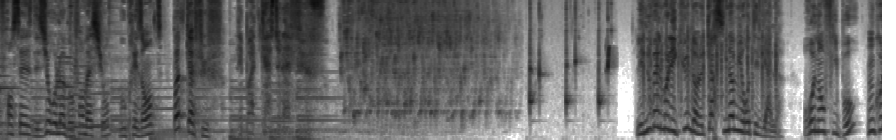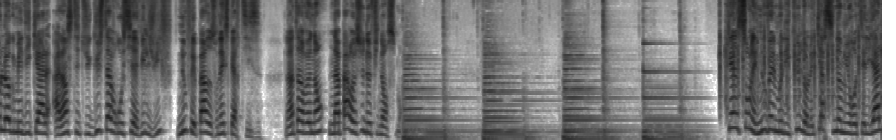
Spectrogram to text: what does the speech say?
française des urologues en formation vous présente Podcafuf, les podcasts de la FUF. Les nouvelles molécules dans le carcinome urothélial. Ronan Flippo, oncologue médical à l'Institut Gustave Roussy à Villejuif, nous fait part de son expertise. L'intervenant n'a pas reçu de financement. Quelles sont les nouvelles molécules dans le carcinome urothélial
